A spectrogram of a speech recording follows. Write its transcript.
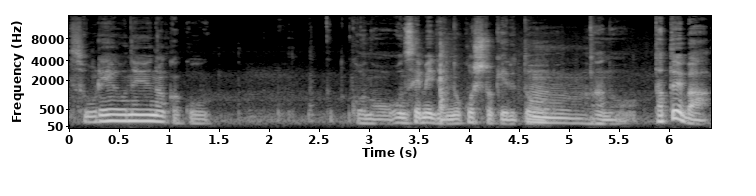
それをねなんかこうこの音声メディアに残しとけると、うん。あの例えば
